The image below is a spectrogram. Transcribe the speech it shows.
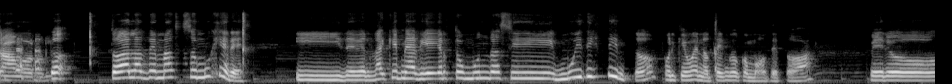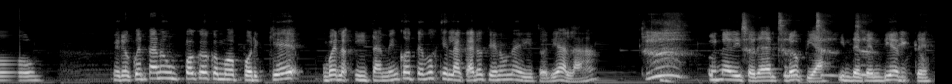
ah. To- todas las demás son mujeres. Y de verdad que me ha abierto un mundo así muy distinto, porque bueno, tengo como de todas, pero, pero cuéntanos un poco como por qué, bueno, y también contemos que la Caro tiene una editorial, ¿ah? Una editorial propia, independiente,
